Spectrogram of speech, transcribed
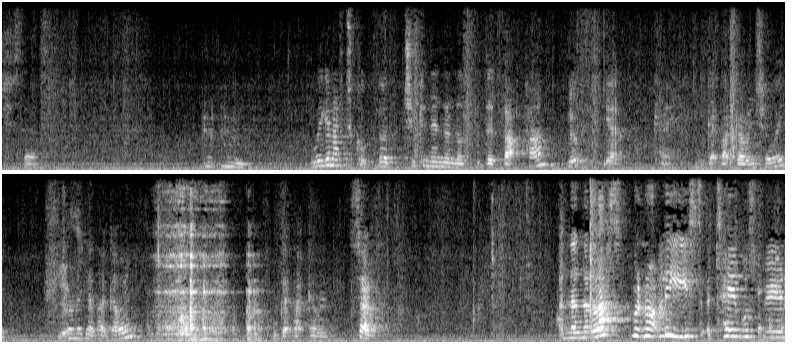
she says. Hmm. We're going to have to cook the chicken in another, that pan? Yep. Yeah. Okay. We'll get that going, shall we? Do you want to get that going? We'll get that going. So, and then the last but not least, a tablespoon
